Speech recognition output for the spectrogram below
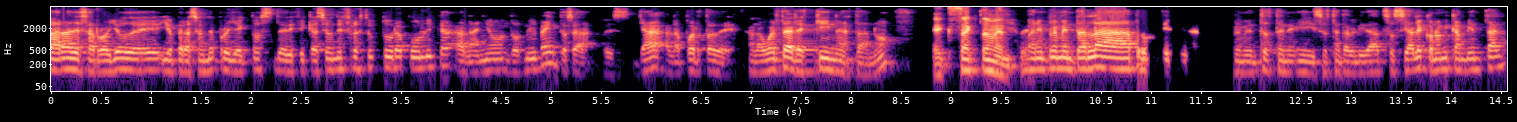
para desarrollo de, y operación de proyectos de edificación de infraestructura pública al año 2020. O sea, pues ya a la puerta de, a la vuelta de la esquina está, ¿no? Exactamente. Para implementar la productividad y sustentabilidad social, económica, ambiental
